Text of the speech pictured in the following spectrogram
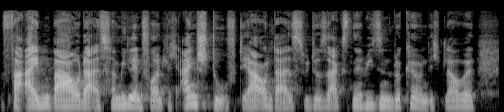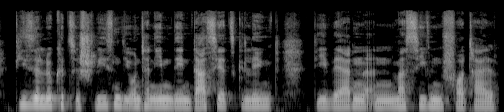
vereinbar oder als familienfreundlich einstuft, ja. Und da ist, wie du sagst, eine Riesenlücke. Und ich glaube, diese Lücke zu schließen, die Unternehmen, denen das jetzt gelingt, die werden einen massiven Vorteil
